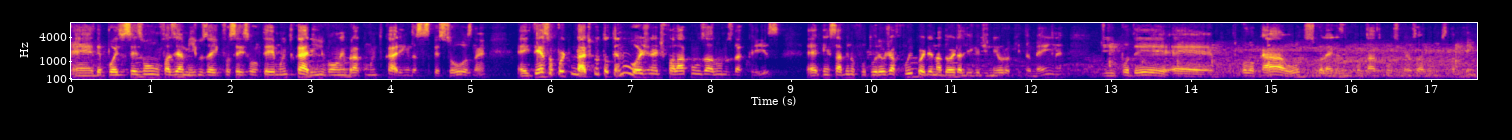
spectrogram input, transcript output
é, depois vocês vão fazer amigos aí que vocês vão ter muito carinho, vão lembrar com muito carinho dessas pessoas, né? É, e tem essa oportunidade que eu estou tendo hoje, né, de falar com os alunos da Cris. É, quem sabe no futuro eu já fui coordenador da Liga de Neuro aqui também, né? De poder é, colocar outros colegas em contato com os meus alunos também.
